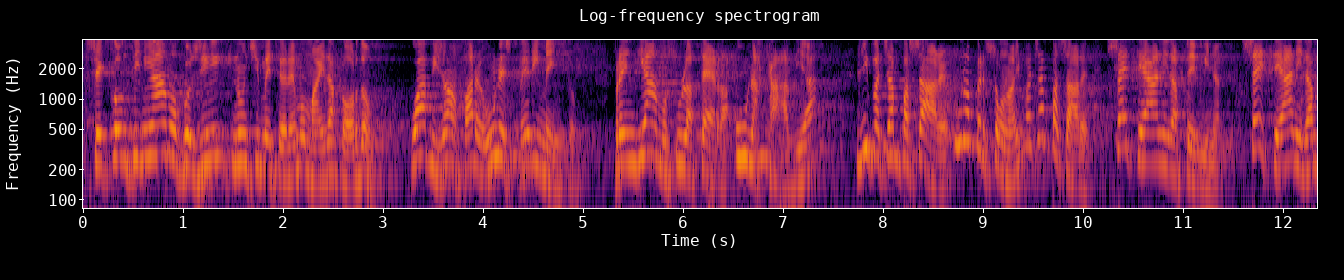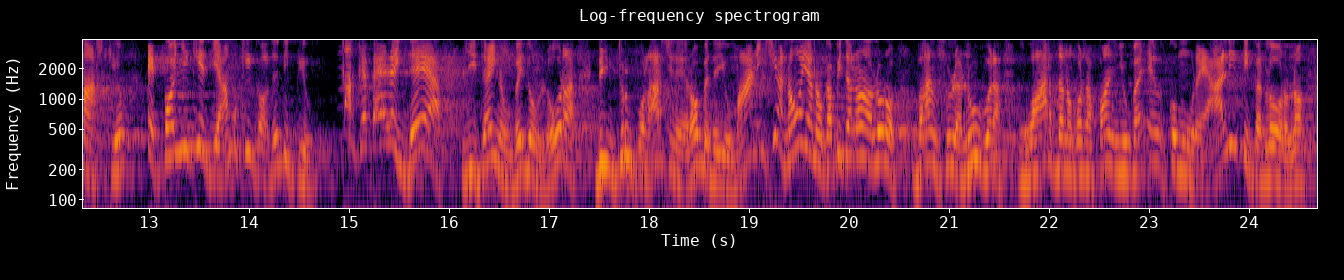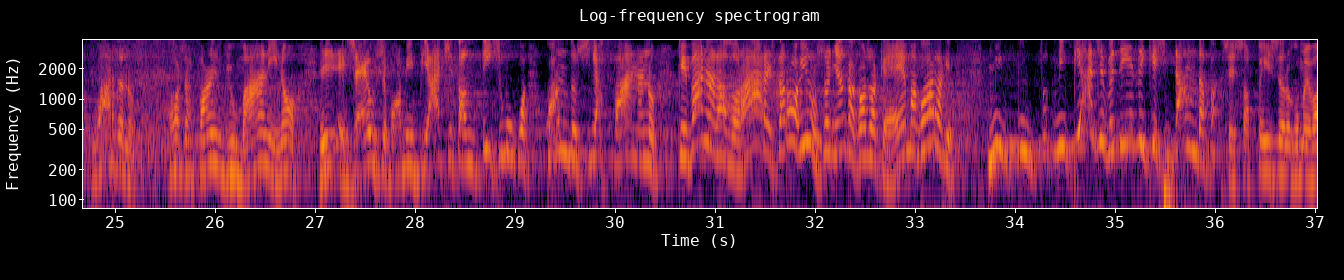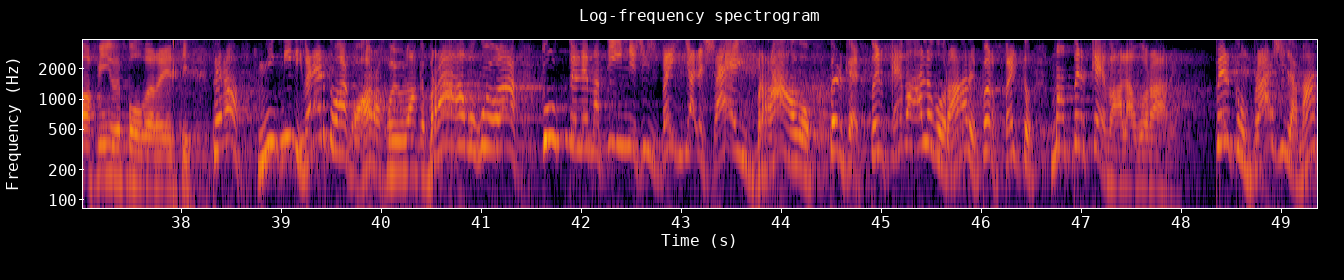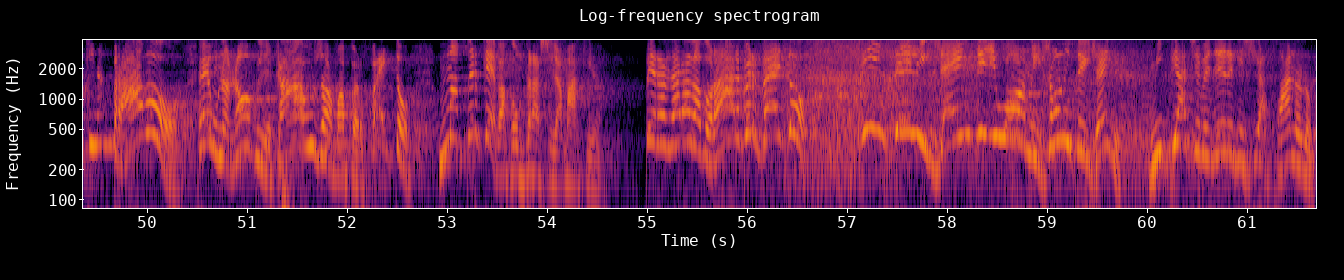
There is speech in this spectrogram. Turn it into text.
se continuiamo così non ci metteremo mai d'accordo. Qua bisogna fare un esperimento. Prendiamo sulla terra una cavia, gli facciamo passare una persona, gli facciamo passare sette anni da femmina, sette anni da maschio e poi gli chiediamo chi gode di più. Ma che bella idea! Gli dei non vedono l'ora di intrufolarsi nelle robe degli umani, si annoiano, capite? Allora loro vanno sulla nuvola, guardano cosa fanno gli umani, è come un reality per loro, no? Guardano cosa fanno gli umani, no? E, e Zeus fa, mi piace tantissimo quando si affannano, che vanno a lavorare, sta roba, io non so neanche cosa che è, ma guarda che mi, mi piace vederli che si danno da fare, se sapessero come va a finire, poveretti, però mi, mi diverto, ah, guarda quello là, bravo quello là, tutte le mattine si sveglia alle sei, bravo, perché? Perché va a lavorare, perfetto. Ma perché va a lavorare? Per comprarsi la macchina? Bravo! È una nobile causa, ma perfetto. Ma perché va a comprarsi la macchina? Per andare a lavorare, perfetto! Intelligenti gli uomini, sono intelligenti. Mi piace vedere che si affannano.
